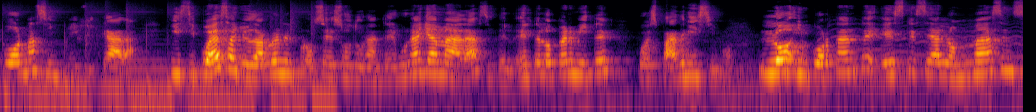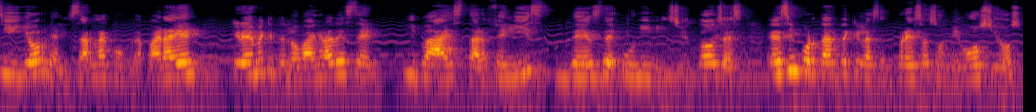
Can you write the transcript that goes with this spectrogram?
forma simplificada. Y si puedes ayudarlo en el proceso durante una llamada, si él te lo permite, pues padrísimo. Lo importante es que sea lo más sencillo realizar la compra para él. Créeme que te lo va a agradecer y va a estar feliz desde un inicio. Entonces, es importante que las empresas o negocios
